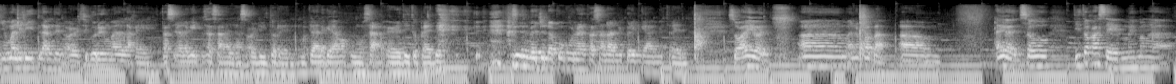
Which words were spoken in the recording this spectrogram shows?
yung maliliit lang din or siguro yung malalaki, tapos ilalagay ko sa salas or dito rin. Maglalagay ako kung saan area dito pwede. Kasi medyo napupunan, tapos marami ko rin gamit rin. So ayun, um, ano pa ba? Um, ayun, so dito kasi may mga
